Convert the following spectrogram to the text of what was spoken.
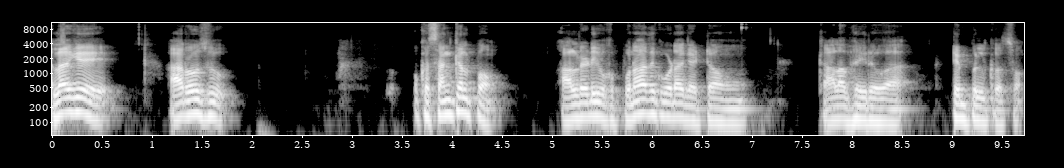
అలాగే ఆ రోజు ఒక సంకల్పం ఆల్రెడీ ఒక పునాది కూడా కట్టాము కాలభైరవ టెంపుల్ కోసం.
